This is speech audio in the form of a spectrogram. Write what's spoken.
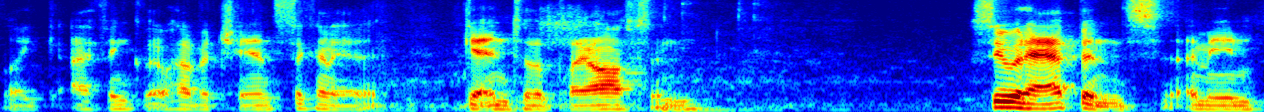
Like I think they'll have a chance to kind of get into the playoffs and see what happens. I mean,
